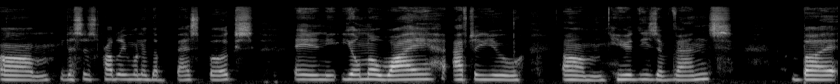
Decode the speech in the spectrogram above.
um, this is probably one of the best books, and you'll know why after you um, hear these events. But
